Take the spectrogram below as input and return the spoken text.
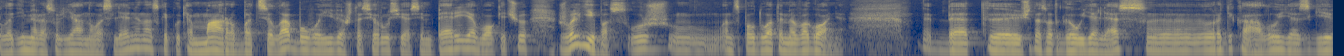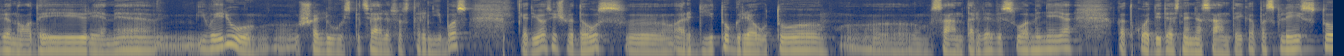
Vladimiras Uljanovas Leninas kaip kokia maro bacila buvo įvežtas į Rusijos imperiją vokiečių žvalgybos už ant spauduotame vagone. Bet e, šitas vat, gaujelės e, radikalų jasgi vienodai rėmė įvairių šalių specialiosios tarnybos, kad jos iš vidaus e, ardytų, greutų santarvę visuomenėje, kad kuo didesnė nesantaika paskleistų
